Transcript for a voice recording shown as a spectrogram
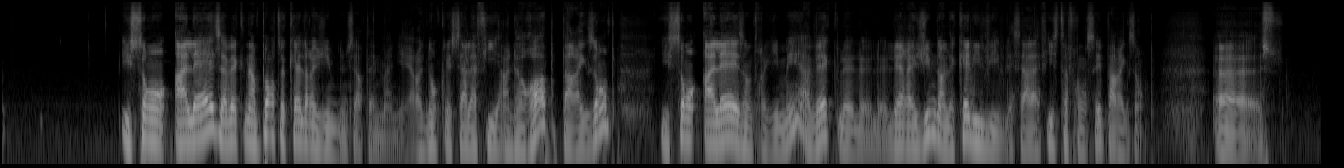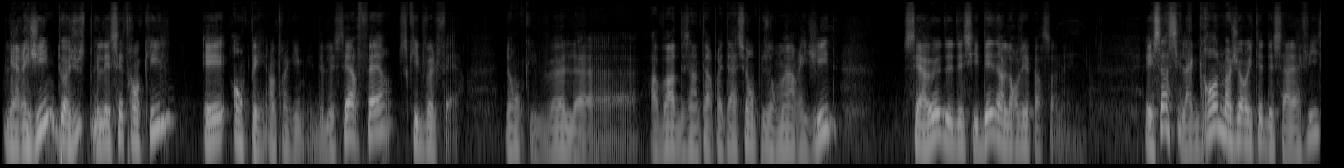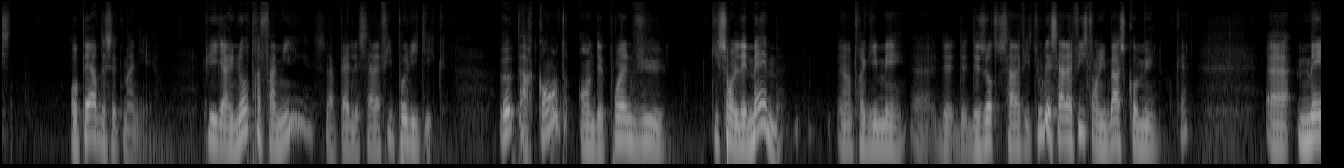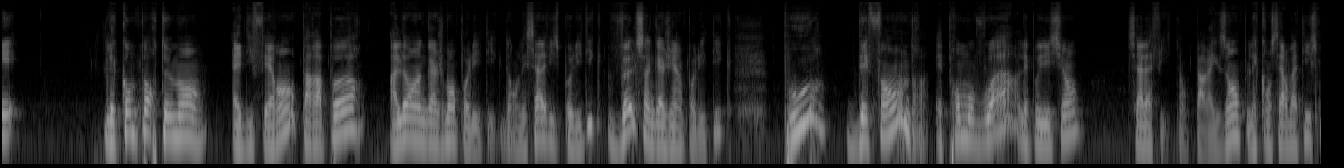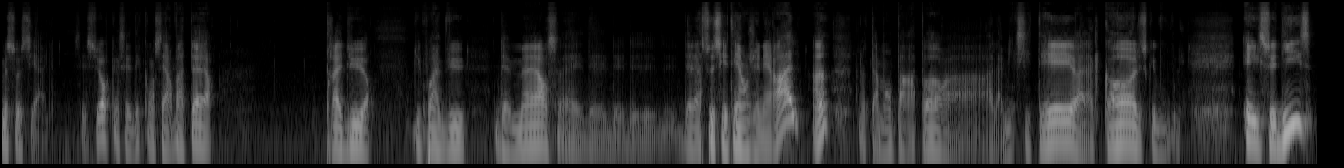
ils sont à l'aise avec n'importe quel régime d'une certaine manière. Et donc les salafis en Europe, par exemple, ils sont à l'aise, entre guillemets, avec le- le- le- les régimes dans lesquels ils vivent, les salafistes français, par exemple. Euh, les régimes doivent juste les laisser tranquilles et en paix, entre guillemets, de laisser faire ce qu'ils veulent faire. Donc ils veulent euh, avoir des interprétations plus ou moins rigides. C'est à eux de décider dans leur vie personnelle. Et ça, c'est la grande majorité des salafistes opèrent de cette manière. Puis il y a une autre famille, ça s'appelle les salafis politiques. Eux, par contre, ont des points de vue qui sont les mêmes, entre guillemets, euh, de- de- des autres salafistes. Tous les salafistes ont une base commune. Euh, mais le comportement est différent par rapport à leur engagement politique. Donc les salafistes politiques veulent s'engager en politique pour défendre et promouvoir les positions salafistes. Donc par exemple, les conservatismes social. C'est sûr que c'est des conservateurs très durs du point de vue des mœurs et de, la société en général, hein, notamment par rapport à la mixité, à l'alcool, ce que vous voulez. Et ils se disent,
